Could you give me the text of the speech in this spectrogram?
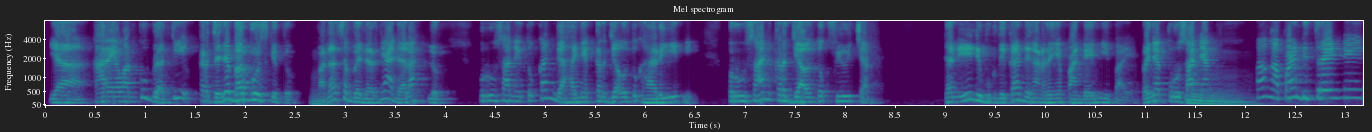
ya karyawanku berarti kerjanya bagus gitu. Hmm. Padahal sebenarnya adalah loh perusahaan itu kan nggak hanya kerja untuk hari ini, perusahaan kerja untuk future dan ini dibuktikan dengan adanya pandemi, Pak. Ya. Banyak perusahaan hmm. yang ah, ngapain di training?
